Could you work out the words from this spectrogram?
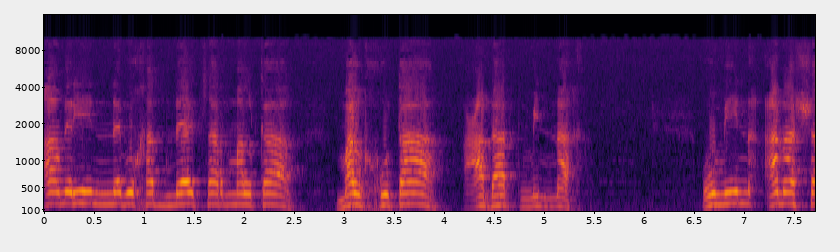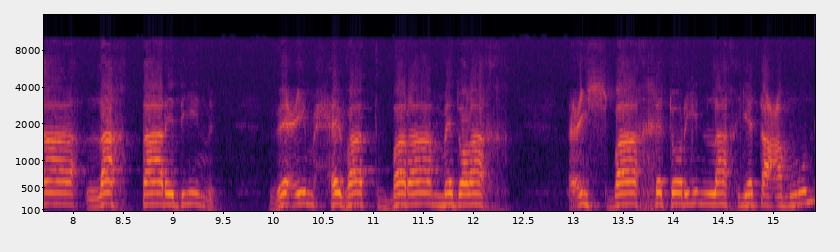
אמרין נבוכדנצר מלכה, מלכותה עדת מנך. ומן אנשה לך תרדין, ועם חבת ברא מדורך, עשבה חתורין לך יטעמון,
